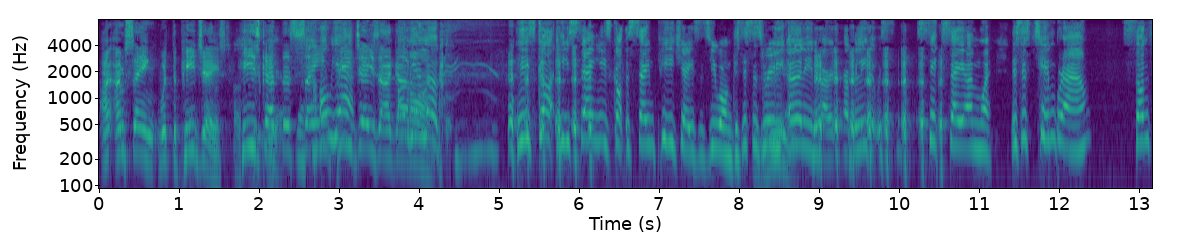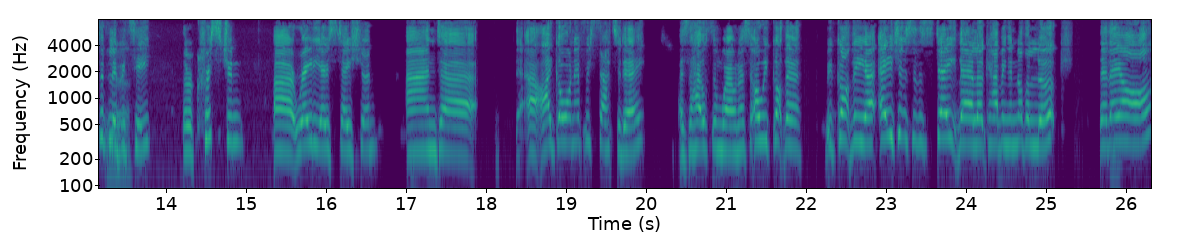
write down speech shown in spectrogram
I, I'm saying with the PJs, he's got Yeah. the same Oh, yeah. PJs I got oh, yeah, on. look. He's got. He's saying he's got the same PJs as you on because this is really early in America. I believe it was six a.m. when this is Tim Brown, Sons of Liberty. They're a Christian uh, radio station, and uh, uh, I go on every Saturday as the health and wellness. Oh, we've got the We've got the uh, agents of the state there, look, having another look. There they are.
